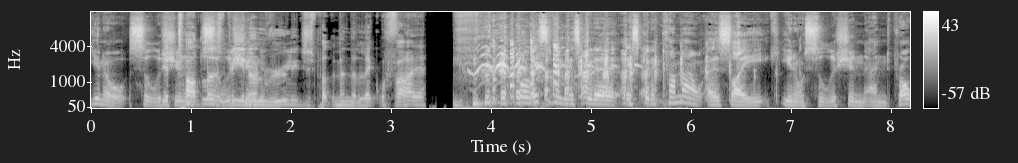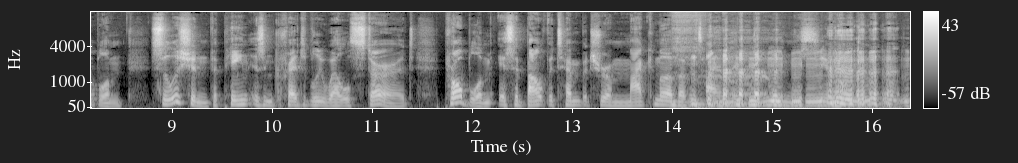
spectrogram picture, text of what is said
you know, solution. your solution. toddlers solution. being unruly, just put them in the liquefier. well, this thing. is gonna it's gonna come out as like you know solution and problem. Solution: the paint is incredibly well stirred. Problem: it's about the temperature of magma by the time it burns. You know?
